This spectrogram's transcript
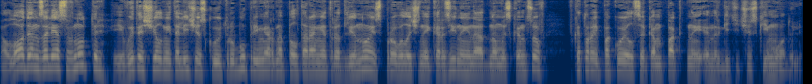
Лоден залез внутрь и вытащил металлическую трубу примерно полтора метра длиной с проволочной корзиной на одном из концов, в которой покоился компактный энергетический модуль.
